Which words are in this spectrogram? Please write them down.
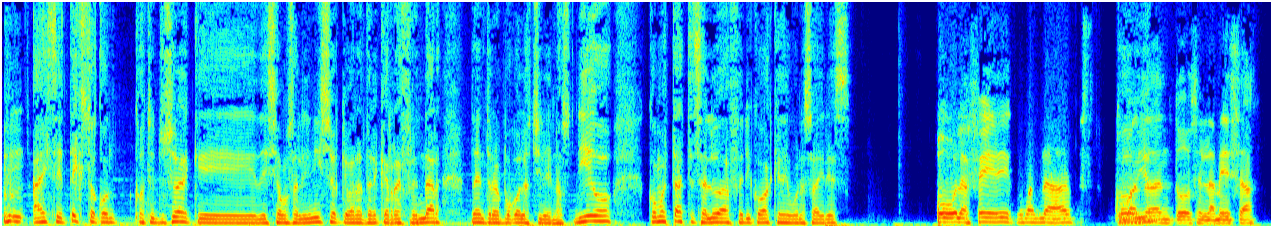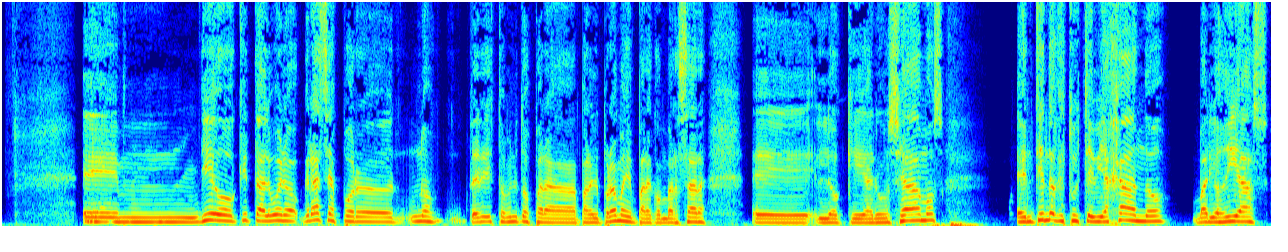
a ese texto con- constitucional que decíamos al inicio que van a tener que refrendar dentro de poco los chilenos. Diego, ¿cómo estás? Te saluda Federico Vázquez de Buenos Aires. Hola Fede, ¿cómo andás? ¿Cómo ¿Todo bien? andan todos en la mesa? Eh, Diego, ¿qué tal? Bueno, gracias por eh, unos tener estos minutos para, para el programa y para conversar eh, lo que anunciábamos. Entiendo que estuviste viajando varios días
